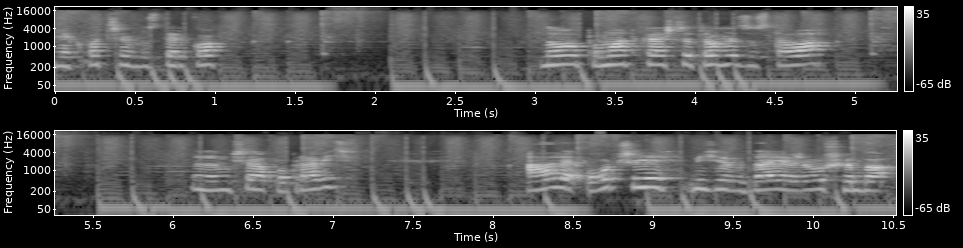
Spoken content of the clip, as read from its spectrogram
Jak patrzę w lusterko, no pomadka jeszcze trochę została. Będę musiała poprawić. Ale oczy mi się wydaje, że już chyba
